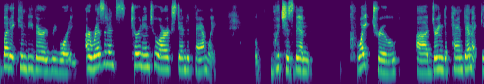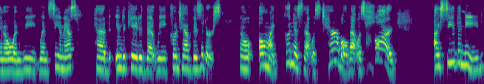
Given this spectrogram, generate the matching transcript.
but it can be very rewarding. Our residents turn into our extended family, which has been quite true uh, during the pandemic. You know, when we when CMS had indicated that we couldn't have visitors, You know, oh my goodness, that was terrible. That was hard. I see the need,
